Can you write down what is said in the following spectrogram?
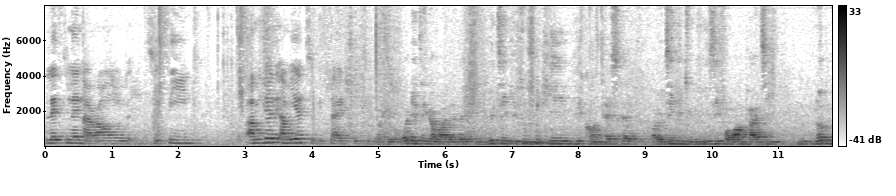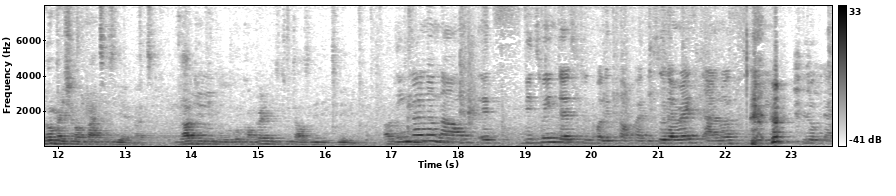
listening around to see. I'm just, I'm yet to decide Okay, what do you think about the election? Do you think it will be keenly contested, or you think it will be easy for one party? No, no mention of parties here, but how do you think it will go comparing it to 2008 maybe? How In? Ghana now, it's between just two political parties, so the rest are not really looked at.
